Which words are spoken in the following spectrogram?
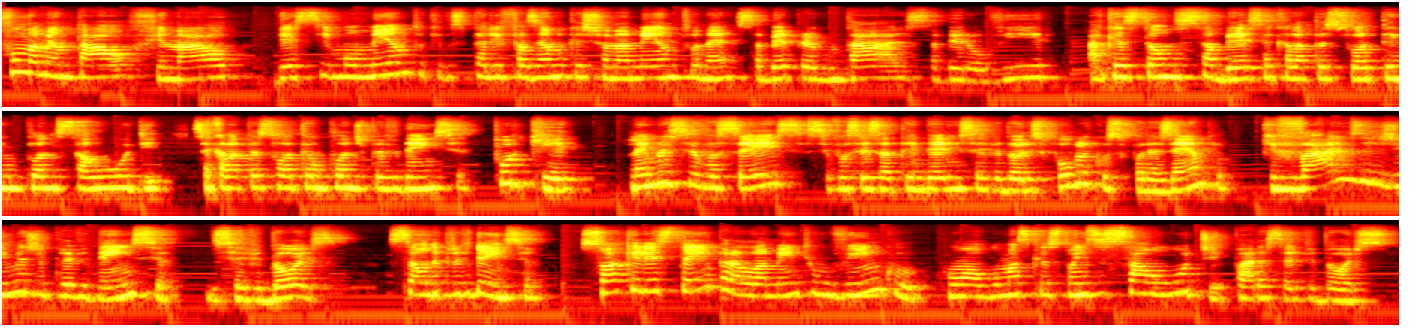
fundamental, final, desse momento que você está ali fazendo questionamento, né? Saber perguntar, saber ouvir. A questão de saber se aquela pessoa tem um plano de saúde, se aquela pessoa tem um plano de previdência. Por quê? Lembrem-se vocês, se vocês atenderem servidores públicos, por exemplo, que vários regimes de previdência de servidores são de previdência. Só que eles têm paralelamente um vínculo com algumas questões de saúde para servidores.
